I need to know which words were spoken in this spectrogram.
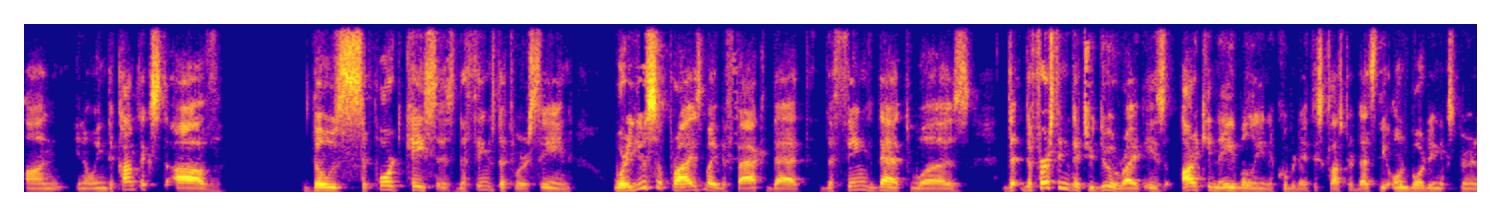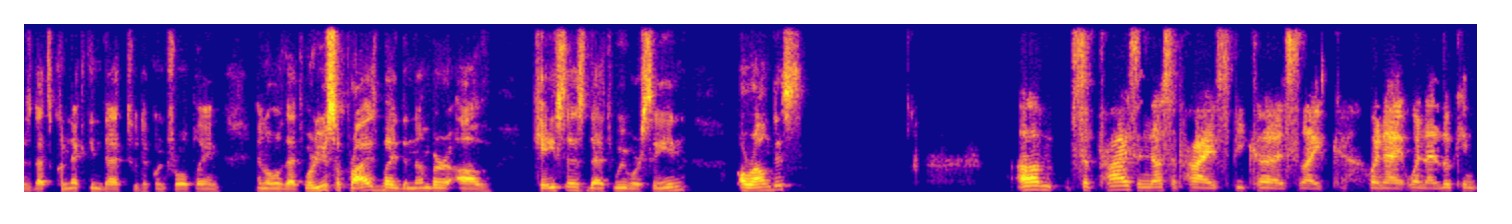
on, you know, in the context of those support cases, the things that we're seeing, were you surprised by the fact that the thing that was the, the first thing that you do, right, is Arc enabling a Kubernetes cluster. That's the onboarding experience. That's connecting that to the control plane and all of that. Were you surprised by the number of cases that we were seeing around this? Um, surprised and not surprised because like when I when I look in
